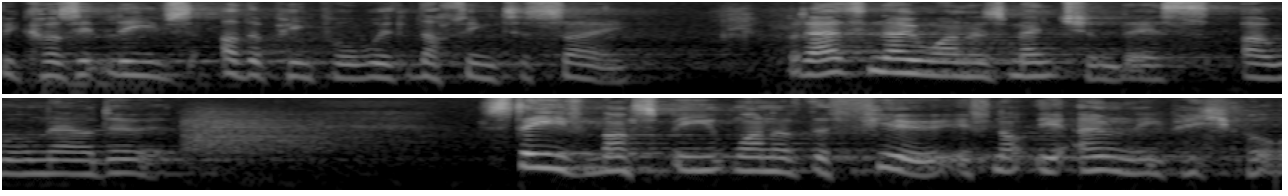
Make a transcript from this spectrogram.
because it leaves other people with nothing to say. But as no one has mentioned this, I will now do it. Steve must be one of the few, if not the only people,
